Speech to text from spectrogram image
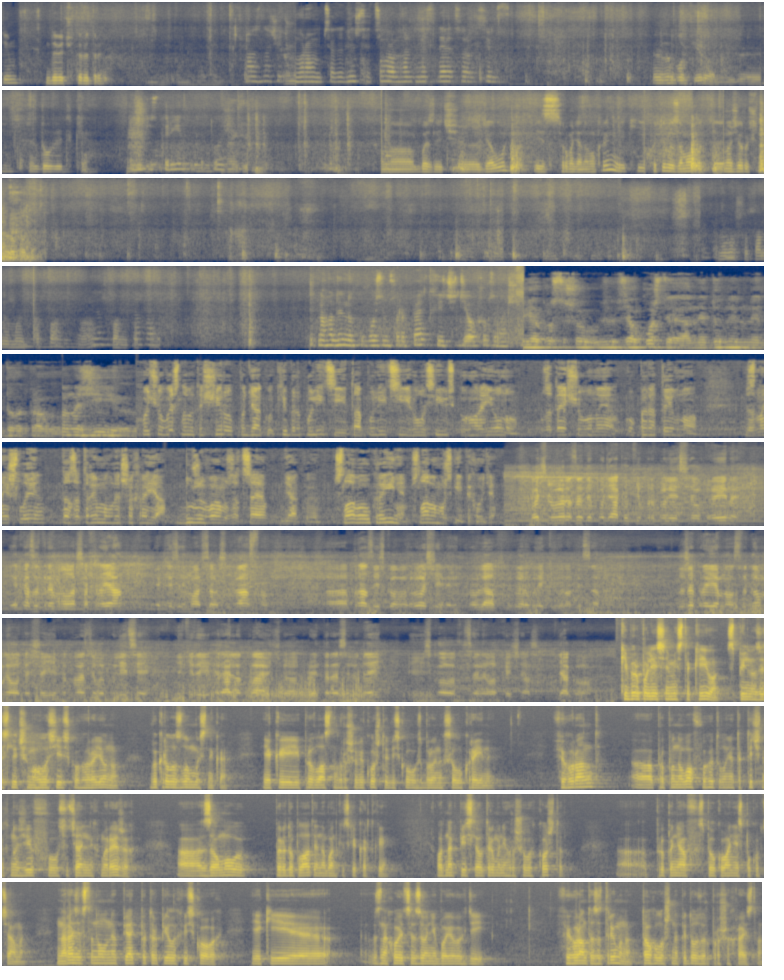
047 943. А, значить, номером 51 67, номером 099 47. Заблокировано. Довідки. Сторінки. На безліч е, діалогів із громадянами України, які хотіли замовити ножі ручної роботи. Ну що, самі ми спасали? Самі спасали. На годиннику 8.45 слідчий діалог, щоб завершити. Я просто що взяв кошти, а не до не, не до відправив. Ножі Хочу висловити щиру подяку кіберполіції та поліції Голосіївського району за те, що вони оперативно знайшли та затримали шахрая. Дуже вам за це дякую. Слава Україні! Слава морській піхоті! Хочу виразити подяку кіберполіції України, яка затримала шахрая, який займався шахрайством, брав з військових гроші і не відправляв вироби, які він написав. Дуже приємно усвідомлювати, що є підрозділи поліції, які реально дбають про інтереси людей військових в цей нелегкий час. Дякую вам. Кіберполіція міста Києва спільно зі слідчими Голосіївського району викрила зловмисника, який привласнив грошові кошти військових збройних сил України. Фігурант е, пропонував виготовлення тактичних ножів у соціальних мережах е, за умови передоплати на банківські картки. Однак після отримання грошових коштів е, припиняв спілкування з покупцями. Наразі встановлено 5 потерпілих військових, які знаходяться в зоні бойових дій. Фігуранта затримано та оголошено підозру про шахрайство.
